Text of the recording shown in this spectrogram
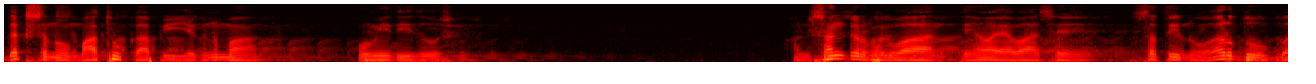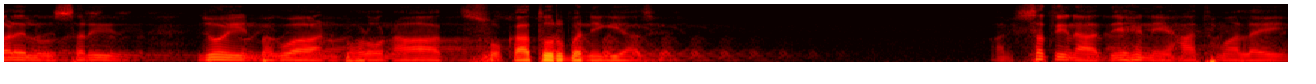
દક્ષનું માથું કાપી યજ્ઞમાં હોમી દીધો છે. અને શંકર ભગવાન ત્યાં એવા છે. સતીનું અર્ધું બળેલું શરીર જોઈને ભગવાન ભોળોનાથ શોકાતુર બની ગયા છે. અને સતીના દેહને હાથમાં લઈ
